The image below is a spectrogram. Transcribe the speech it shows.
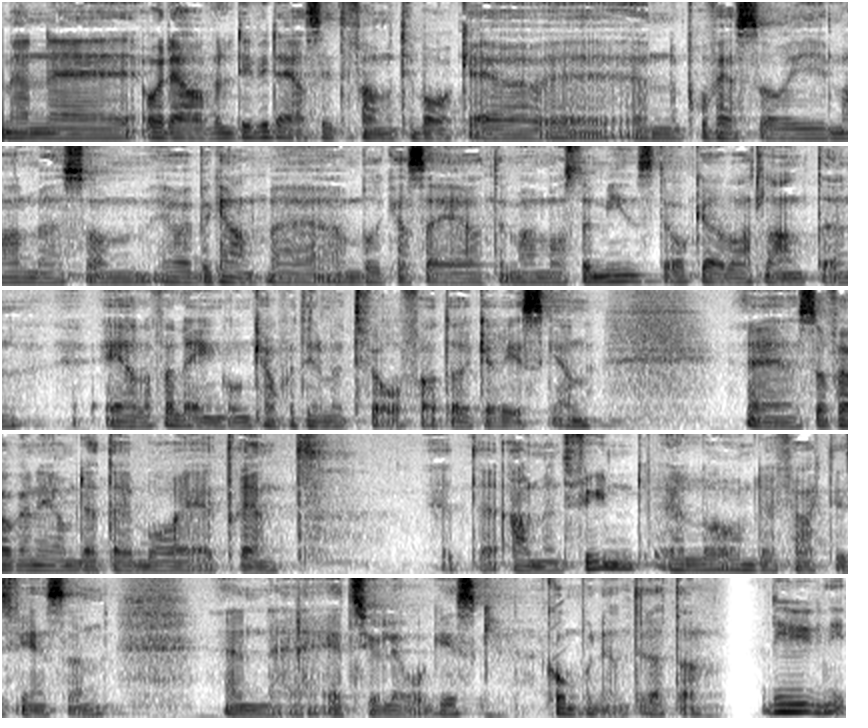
Men, eh, och det har väl dividerats lite fram och tillbaka. Eh, en professor i Malmö som jag är bekant med han brukar säga att man måste minst åka över Atlanten i alla fall en gång, kanske till och med två för att öka risken. Eh, så frågan är om detta är bara ett rent ett allmänt fynd eller om det faktiskt finns en, en etiologisk komponent i detta. Det är, ju,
